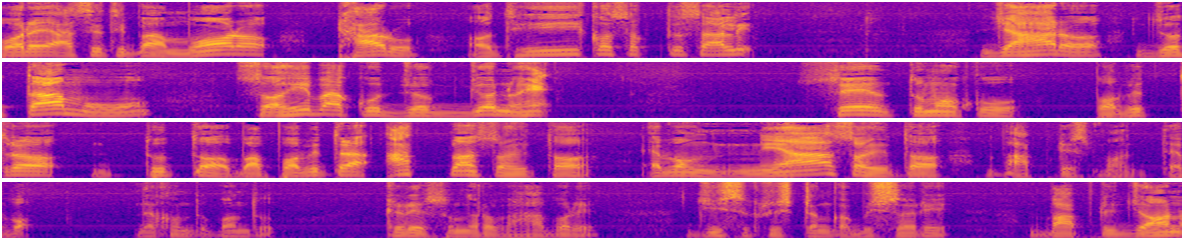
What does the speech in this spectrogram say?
ପରେ ଆସିଥିବା ମୋର ଠାରୁ ଅଧିକ ଶକ୍ତିଶାଳୀ। ଯାହାର ଜୋତା ମୁଁ ସହିବାକୁ ଯୋଗ୍ୟ ନୁହେଁ ସେ ତୁମକୁ ପବିତ୍ର ଦୂତ ବା ପବିତ୍ର ଆତ୍ମା ସହିତ ଏବଂ ନ୍ୟାୟ ସହିତ ବାପ୍ଟିସ୍ମ ଦେବ। ଦେଖନ୍ତୁ ବନ୍ଧୁ କେଡ଼େ ସୁନ୍ଦର ଭାବରେ ଯୀଶୁ ଖ୍ରୀଷ୍ଟଙ୍କ ବିଷୟରେ ବାପ୍ଟି ଜହନ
